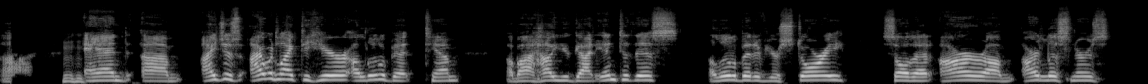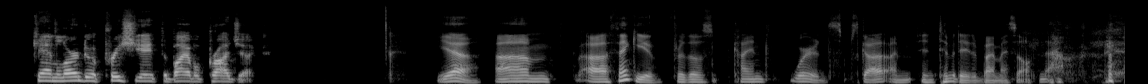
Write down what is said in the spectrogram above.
Uh, and um, I just, I would like to hear a little bit, Tim, about how you got into this, a little bit of your story, so that our um, our listeners can learn to appreciate the Bible Project. Yeah. Um, uh, thank you for those kind words, Scot. I'm intimidated by myself now.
